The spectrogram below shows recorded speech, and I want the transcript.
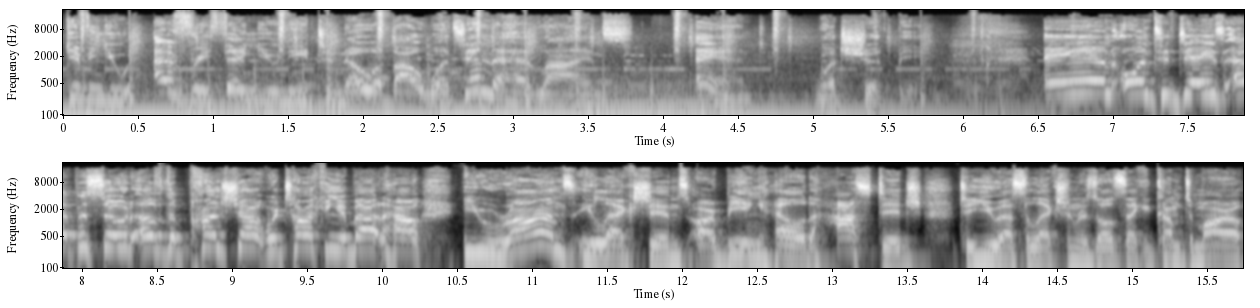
giving you everything you need to know about what's in the headlines and what should be. And on today's episode of The Punch Out, we're talking about how Iran's elections are being held hostage to U.S. election results that could come tomorrow.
